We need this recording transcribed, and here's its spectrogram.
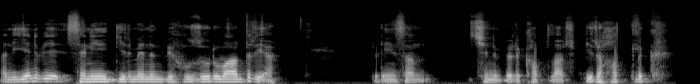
Hani yeni bir seneye girmenin bir huzuru vardır ya. Böyle insan içini böyle kaplar. Bir rahatlık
